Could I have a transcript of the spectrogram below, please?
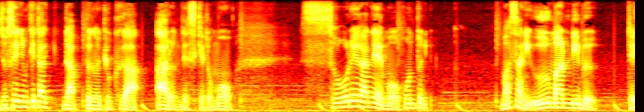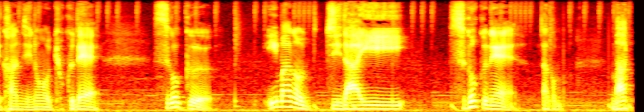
女性に向けたラップの曲があるんですけども、それがね、もう本当に、まさにウーマンリブって感じの曲で、すごく今の時代、すごくね、なんか、まっ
